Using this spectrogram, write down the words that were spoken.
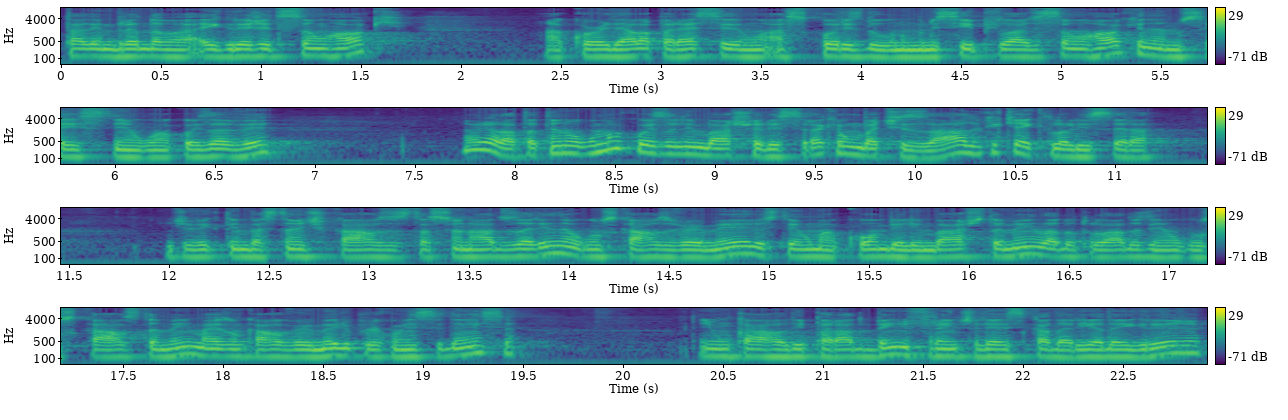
tá lembrando a igreja de São Roque. A cor dela parece as cores do município lá de São Roque, né? Não sei se tem alguma coisa a ver. Olha lá, tá tendo alguma coisa ali embaixo ali. Será que é um batizado? O que é aquilo ali, será? A gente vê que tem bastante carros estacionados ali, né? Alguns carros vermelhos, tem uma Kombi ali embaixo também, lá do outro lado tem alguns carros também, mais um carro vermelho por coincidência. Tem um carro ali parado bem em frente ali à escadaria da igreja.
